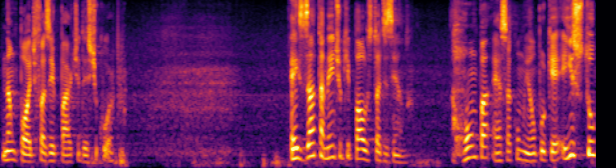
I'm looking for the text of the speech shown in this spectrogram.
Não pode fazer parte deste corpo. É exatamente o que Paulo está dizendo. Rompa essa comunhão, porque é isto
